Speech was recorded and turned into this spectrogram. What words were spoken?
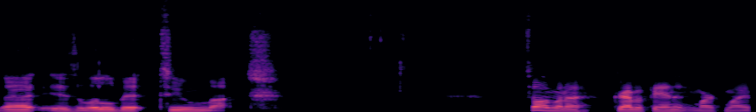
that is a little bit too much. So I'm going to grab a pen and mark my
